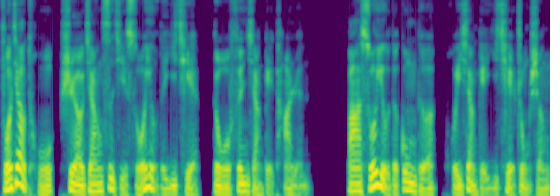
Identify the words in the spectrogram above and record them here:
佛教徒是要将自己所有的一切都分享给他人，把所有的功德回向给一切众生，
